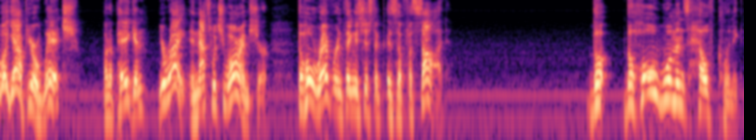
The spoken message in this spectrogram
Well, yeah, if you're a witch and a pagan, you're right, and that's what you are, I'm sure. The whole reverend thing is just a is a facade. The the whole woman's health clinic,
